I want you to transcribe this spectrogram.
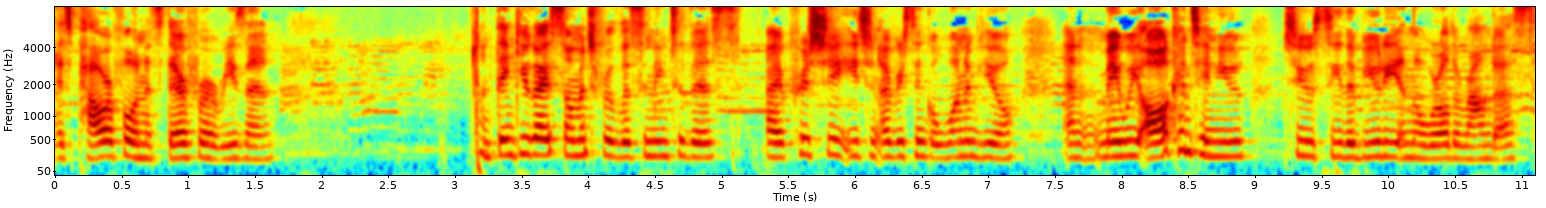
It's powerful and it's there for a reason. And thank you guys so much for listening to this. I appreciate each and every single one of you. And may we all continue to see the beauty in the world around us.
